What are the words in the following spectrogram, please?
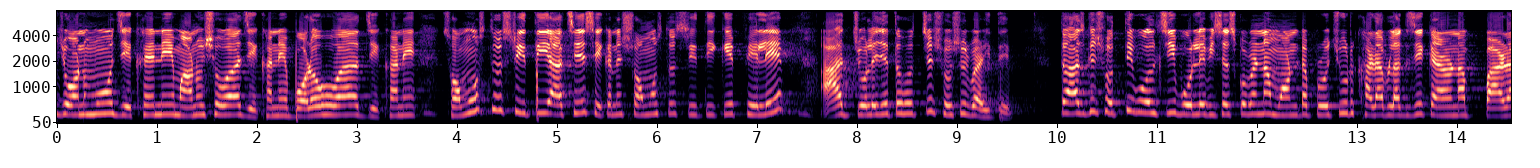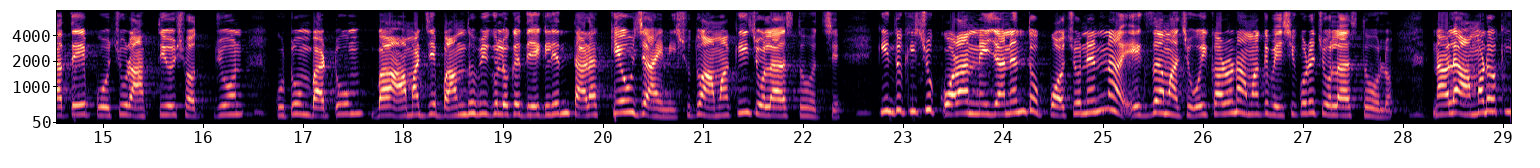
জন্ম, যেখানে মানুষ হওয়া, যেখানে বড় হওয়া, যেখানে সমস্ত স্মৃতি আছে, সেখানে সমস্ত স্মৃতিকে ফেলে আজ চলে যেতে হচ্ছে শ্বশুর বাড়িতে তো আজকে সত্যি বলছি, বললে বিশ্বাস করবেন না, মনটা প্রচুর খারাপ লাগছে। কেননা পাড়াতে প্রচুর আত্মীয় স্বজন, কুটুম বাটুম বা আমার যে বান্ধবীগুলোকে দেখলেন, তারা কেউ যায়নি। শুধু আমাকেই চলে আসতে হচ্ছে। কিন্তু কিছু করার নেই, জানেন তো? পচনের না এক্সাম আছে, ওই কারণে আমাকে বেশি করে চলে আসতে হলো। নাহলে আমারও কি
